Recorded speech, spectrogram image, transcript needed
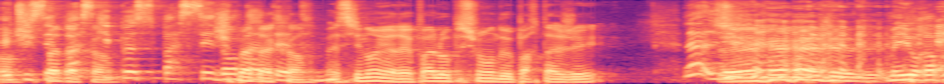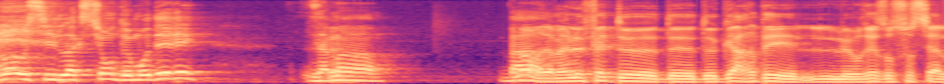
Et tu sais pas, ce qui peut se passer je suis dans pas ta tête. Bah, sinon, il n'y aurait pas l'option de partager. Mais il n'y aura pas aussi l'action de modérer. Eh ben, bah- non, le fait de, de, garder le réseau social,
